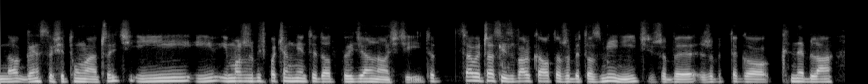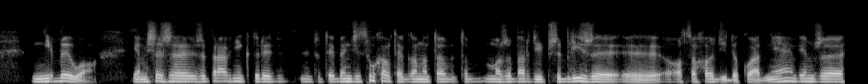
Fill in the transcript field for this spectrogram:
no, gęsto się tłumaczyć i, i, i możesz być pociągnięty do odpowiedzialności. I to cały czas jest walka o to, żeby to zmienić, żeby, żeby tego knebla nie było. Ja myślę, że, że prawnik, który tutaj będzie słuchał tego, no to, to może bardziej przybliży, y, o co chodzi dokładnie. Wiem, że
